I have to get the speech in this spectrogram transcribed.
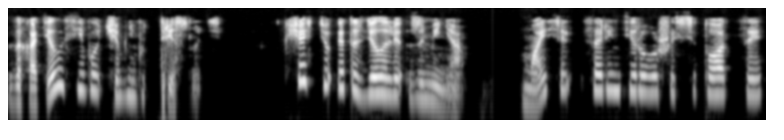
Захотелось его чем-нибудь треснуть. К счастью, это сделали за меня. Майсель, сориентировавшись в ситуации,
